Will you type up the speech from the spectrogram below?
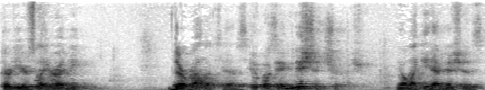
30 years later, I meet their relatives. It was a mission church. You know, like you had missions.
